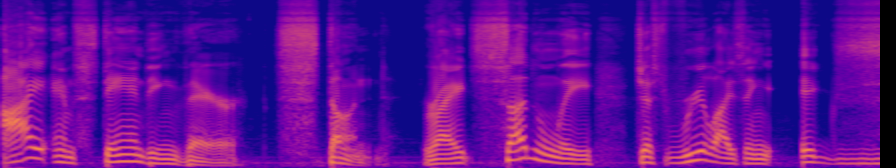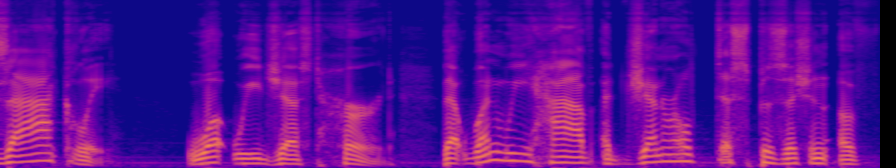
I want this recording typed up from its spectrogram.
I am standing there stunned, right? Suddenly just realizing exactly what we just heard. That when we have a general disposition of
